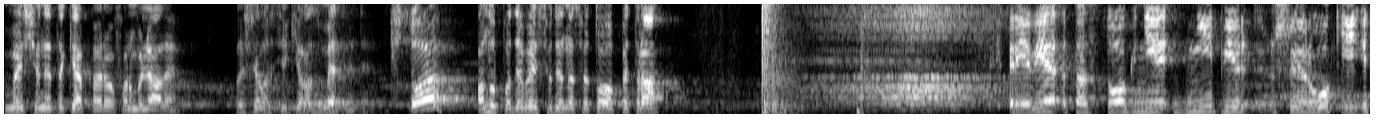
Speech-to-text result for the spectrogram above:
Ми ще не таке переоформляли. Лишилось тільки розмитнити. Что? Ану, подивись сюди на святого Петра. Реве стогне Дніпір широкий,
